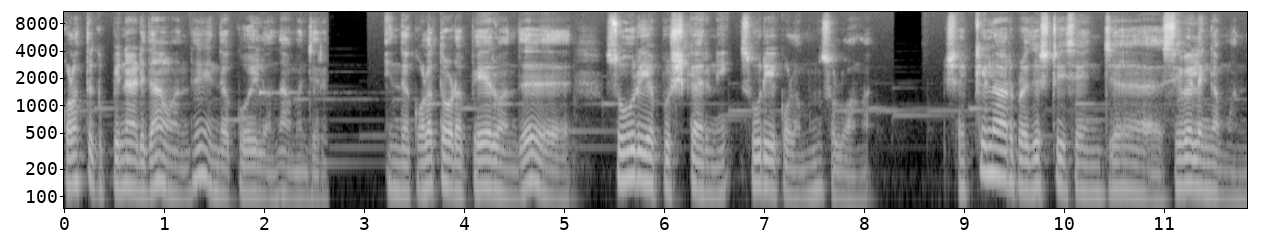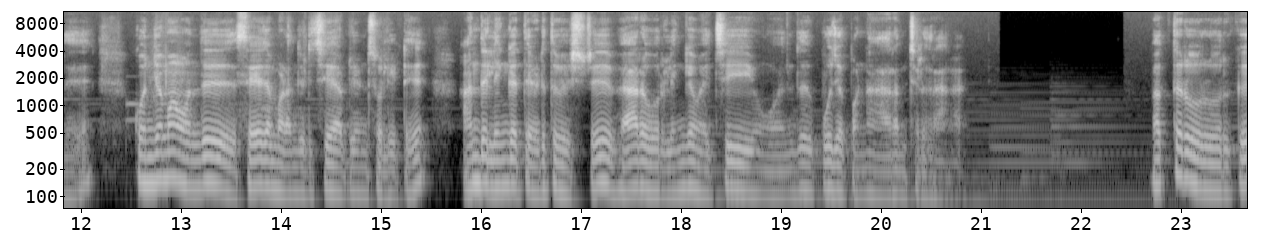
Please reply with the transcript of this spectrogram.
குளத்துக்கு பின்னாடி தான் வந்து இந்த கோயில் வந்து அமைஞ்சிருக்கு. இந்த குளத்தோட பேர் வந்து சூரிய புஷ்கரிணி சூரிய குளம்னு சொல்லுவாங்க. ஷக்கிலார் பிரதிஷ்டை செஞ்ச சிவலிங்கம் வந்து கொஞ்சமாக வந்து சேதம் அடைஞ்சிடுச்சு அப்படின்னு சொல்லிட்டு அந்த லிங்கத்தை எடுத்து வச்சுட்டு வேறு ஒரு லிங்கம் வச்சு இவங்க வந்து பூஜை பண்ண ஆரம்பிச்சிருக்கிறாங்க. பக்தர் ஒருவருக்கு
